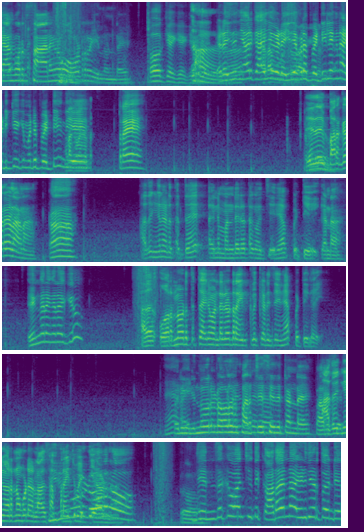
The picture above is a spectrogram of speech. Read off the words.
ഞാൻ കുറച്ച് സാധനങ്ങൾ ഓർഡർ ചെയ്യുന്നുണ്ട്. Okay okay okay. എടാ ഇത് ഞാൻ കാര്യം ചോദിക്കട്ടെ. ഇത് എവിടെ? പെട്ടിയിൽ എങ്ങനെ അടിക്കി വെക്കും? മറ്റേ പെട്ടി എന്ത് ട്രേ. ബർഗറുകളാണ് ആ. അത് ഇങ്ങനെ എടുത്തിട്ട് അതിന്റെ മണ്ടയിലോട്ടൊക്കെ വെച്ച് കഴിഞ്ഞാൽ പെട്ടിയായി കണ്ട? എങ്ങനെ എങ്ങനെ വെക്കൂ അത് ഒരെണ്ണം എടുത്തിട്ട് അതിന് മണ്ടയിലോട്ട് റൈറ്റ് ക്ലിക്ക് അടിച്ചു കഴിഞ്ഞാൽ പെട്ടിയിലായി. ഒരു. ഇരുന്നൂറ് ഡോളർ പർച്ചേസ് ചെയ്തിട്ടുണ്ട്? അത് ഇനി ഒരെണ്ണം കൂടെ ഉള്ളു അത് സെപ്പറേറ്റ് പെട്ടിയാണ് ഡോളറോ നീ എന്തൊക്കെ വാങ്ങിച്ചു? ഇത് കട തന്നെ എഴുതിയെടുത്തോ എന്റെ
